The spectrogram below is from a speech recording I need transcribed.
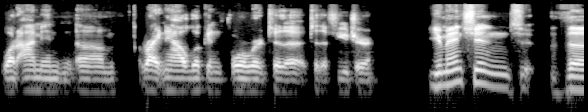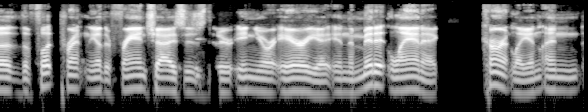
what I'm in um, right now, looking forward to the to the future. You mentioned the the footprint and the other franchises that are in your area in the Mid Atlantic currently, and and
